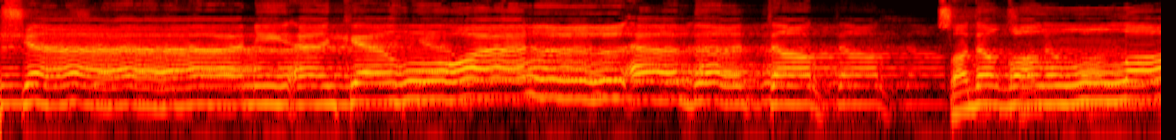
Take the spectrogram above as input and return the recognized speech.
شانئك هو الأبتر. صدق الله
